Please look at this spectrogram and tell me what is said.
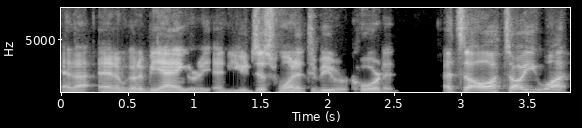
and I, and I'm going to be angry, and you just want it to be recorded. That's all. That's all you want.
